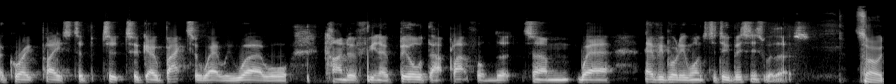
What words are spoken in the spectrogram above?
a great place to to, to go back to where we were, or kind of you know build that platform that um, where everybody wants to do business with us. So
